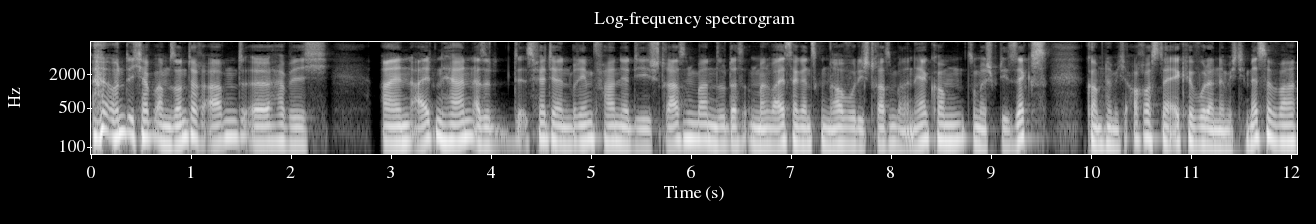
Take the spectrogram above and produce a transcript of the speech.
Und ich habe am Sonntagabend äh, habe ich einen alten Herrn, also es fährt ja in Bremen fahren ja die Straßenbahn, so dass und man weiß ja ganz genau, wo die Straßenbahnen herkommen. Zum Beispiel die 6 kommt nämlich auch aus der Ecke, wo dann nämlich die Messe war.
